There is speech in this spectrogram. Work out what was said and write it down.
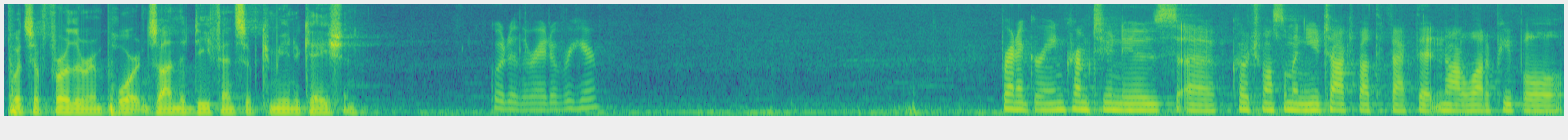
puts a further importance on the defensive communication. Go to the right over here. Brenna Green, Crum 2 News. Uh, Coach Musselman, you talked about the fact that not a lot of people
